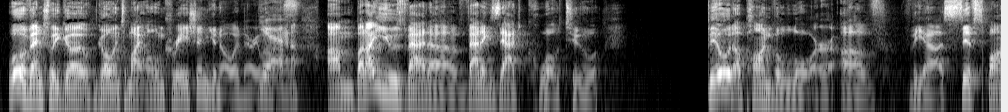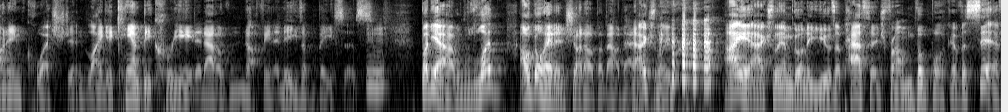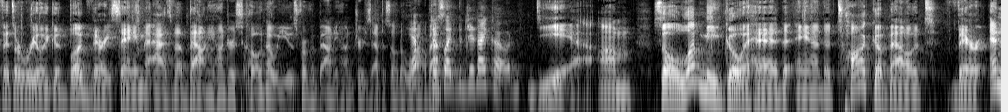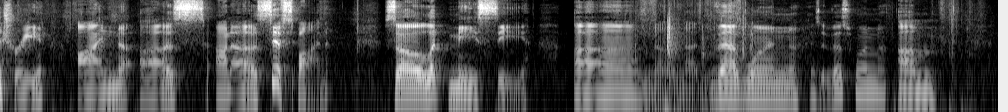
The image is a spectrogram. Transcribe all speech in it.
will eventually go go into my own creation. You know it very well, Yes. Hannah. Um, but I used that uh that exact quote to build upon the lore of the uh, Sith spawn in question. Like it can't be created out of nothing. It needs a basis. But yeah, let I'll go ahead and shut up about that. Actually, I actually am going to use a passage from the Book of a Sith. It's a really good book, very same as the Bounty Hunters Code that we used for the Bounty Hunters episode a while back. just like the Jedi Code. Yeah. Um. So let me go ahead and talk about their entry on us on a Sith spawn. So let me see. Uh, no, not that one. Is it this one? Um.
